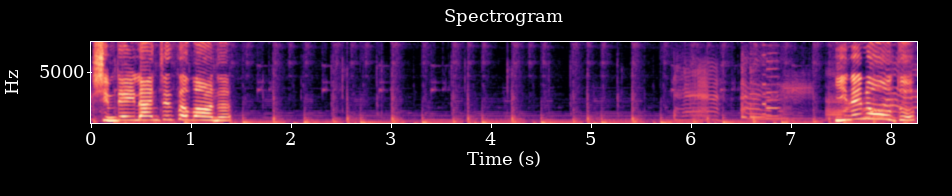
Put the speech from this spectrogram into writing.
Şimdi eğlence zamanı. Yine ne oldu?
